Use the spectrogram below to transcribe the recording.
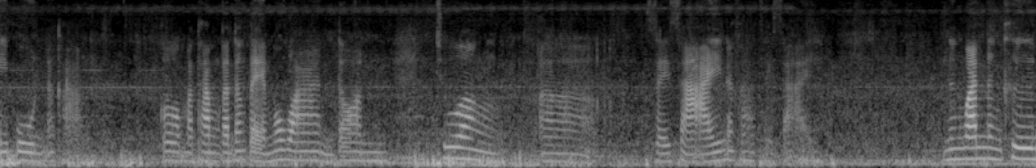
ริบูรณ์นะคะ ก็มาทำกันตั้งแต่เมื่อวานตอนช่วงสายๆนะคะสายๆหนึ่งวันหนึ่งคืน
